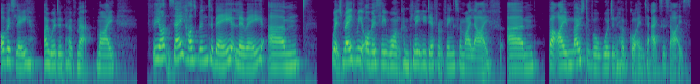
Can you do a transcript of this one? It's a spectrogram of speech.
obviously I wouldn't have met my fiance, husband to be, Louis, um, which made me obviously want completely different things for my life. Um, but I most of all wouldn't have got into exercise.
